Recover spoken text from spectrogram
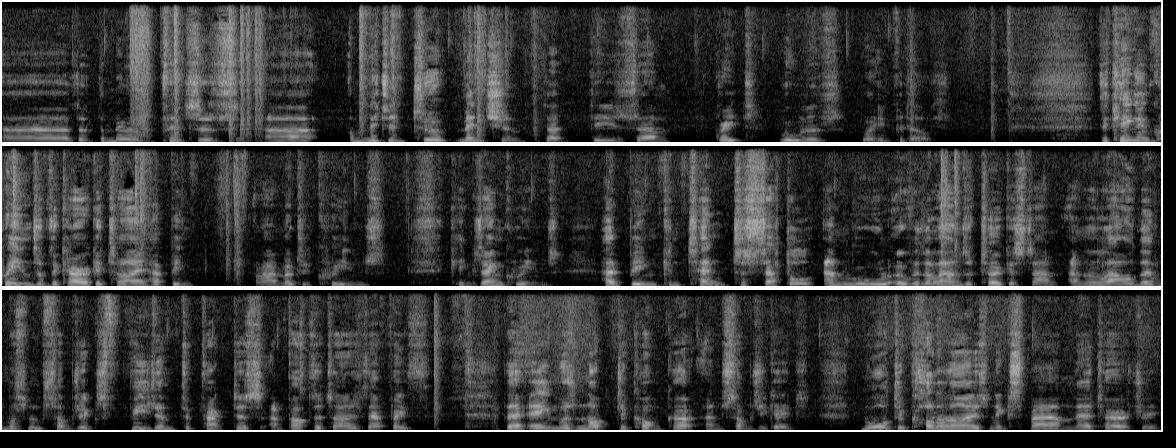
uh, that the Mirror Princes uh, omitted to mention that these um, great rulers were infidels. The king and queens of the Karakai had been, and I noted queens, kings and queens, had been content to settle and rule over the lands of Turkestan and allow their Muslim subjects freedom to practice and proselytize their faith. Their aim was not to conquer and subjugate, nor to colonize and expand their territory.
